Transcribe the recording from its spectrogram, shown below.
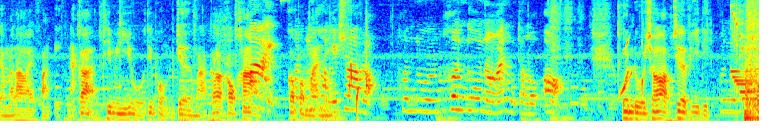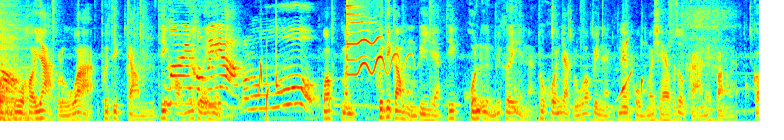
จะมาเล่าให้ฟังอีกนะ ก็ที่มีอยู่ที่ผมเจอมาก็คร่าวไม่ๆก็ประมาณคนดูเขานี้ ไม่ชอบหรอก คนดูคนดูน้อยหนูจะลบออก คนดูชอบเชื่อพี่ดิ คนดูไม่คชนอบดูเขาอยากรู้ว่าพฤติกรรมที่เขาไม่ไม่เคเขายไม่เห็นอยากรู้ ว่ามัน พฤติกรรมของบีอะที่คนอื่นไม่เคยเห็นอะทุกคนอยากรู้ว่าเป็นยังไงเนี่ยผมมาแชร์ประสบการณ์ให้ฟังแล้วก็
